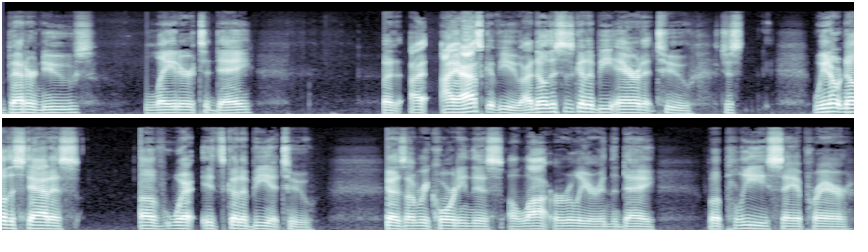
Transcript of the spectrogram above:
better news later today. But I, I ask of you, I know this is going to be aired at 2. Just, we don't know the status of where it's going to be at 2 because I'm recording this a lot earlier in the day. But please say a prayer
